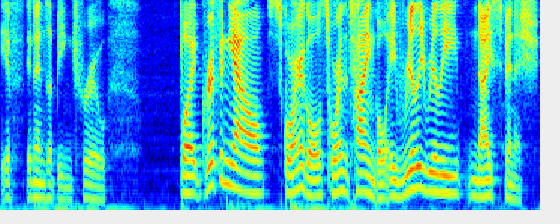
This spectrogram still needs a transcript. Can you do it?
if it ends up being true. But Griffin Yow scoring a goal, scoring the tying goal, a really really nice finish.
